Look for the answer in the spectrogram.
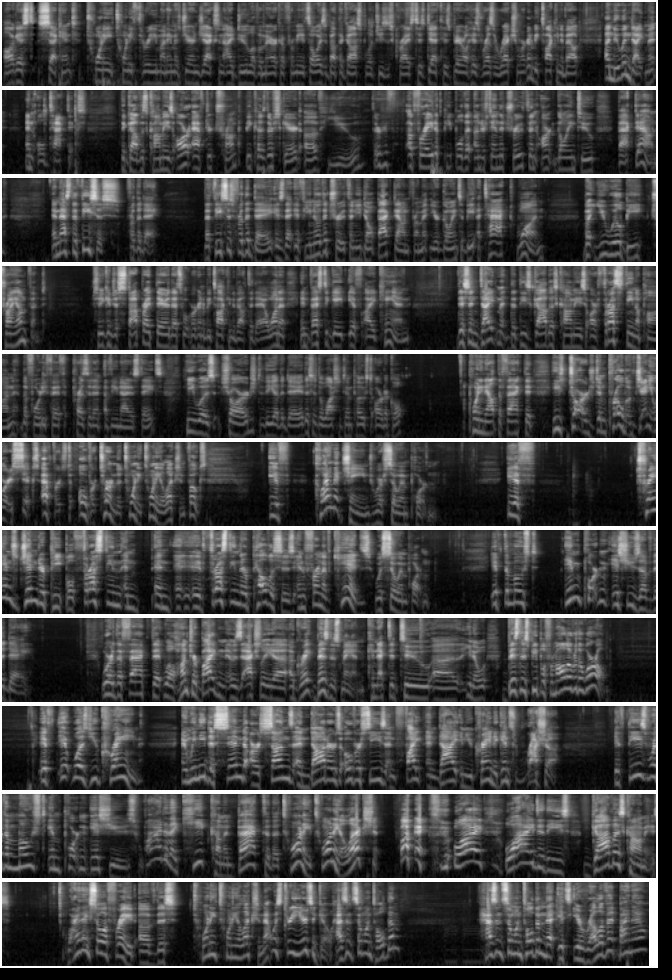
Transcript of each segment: August 2nd, 2023. My name is Jarrin Jackson. I do love America. For me, it's always about the gospel of Jesus Christ, his death, his burial, his resurrection. We're going to be talking about a new indictment and old tactics. The godless commies are after Trump because they're scared of you. They're afraid of people that understand the truth and aren't going to back down. And that's the thesis for the day. The thesis for the day is that if you know the truth and you don't back down from it, you're going to be attacked, one, but you will be triumphant. So you can just stop right there. That's what we're going to be talking about today. I want to investigate, if I can, this indictment that these godless commies are thrusting upon the 45th President of the United States. He was charged the other day. This is the Washington Post article pointing out the fact that he's charged in probe of January 6 efforts to overturn the 2020 election. Folks, if climate change were so important, if transgender people thrusting and and, and thrusting their pelvises in front of kids was so important. If the most important issues of the day were the fact that well Hunter Biden was actually a, a great businessman connected to uh, you know business people from all over the world. If it was Ukraine and we need to send our sons and daughters overseas and fight and die in Ukraine against Russia if these were the most important issues, why do they keep coming back to the 2020 election? Why, why, why do these godless commies, why are they so afraid of this 2020 election? That was three years ago. Hasn't someone told them? Hasn't someone told them that it's irrelevant by now?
